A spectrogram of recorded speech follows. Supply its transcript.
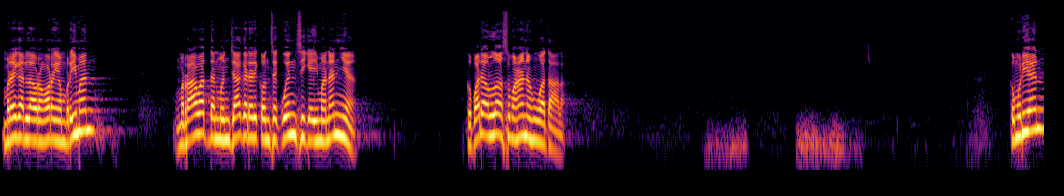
Mereka adalah orang-orang yang beriman, merawat dan menjaga dari konsekuensi keimanannya kepada Allah Subhanahu wa taala. Kemudian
